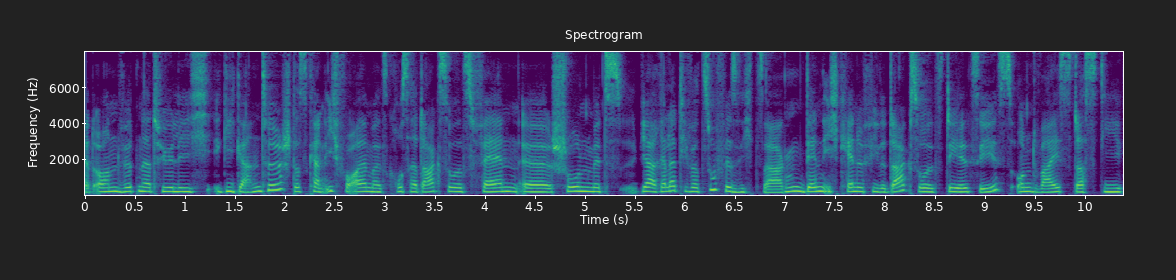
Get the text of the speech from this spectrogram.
Add-on wird natürlich gigantisch. Das kann ich vor allem als großer Dark Souls-Fan äh, schon mit ja, relativer Zuversicht sagen, denn ich kenne viele Dark Souls DLCs und weiß, dass die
